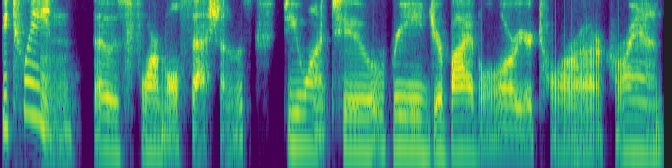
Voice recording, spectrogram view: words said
between those formal sessions? Do you want to read your Bible or your Torah or Quran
